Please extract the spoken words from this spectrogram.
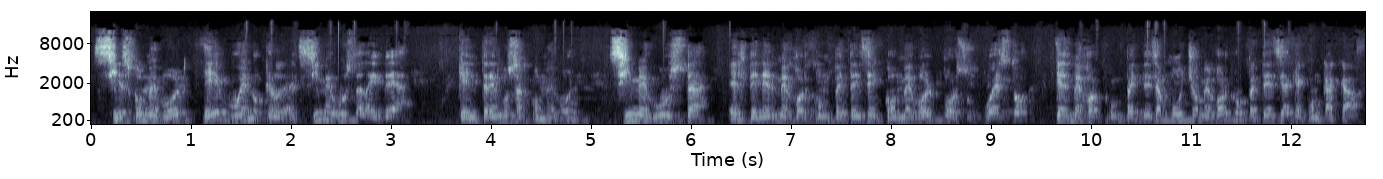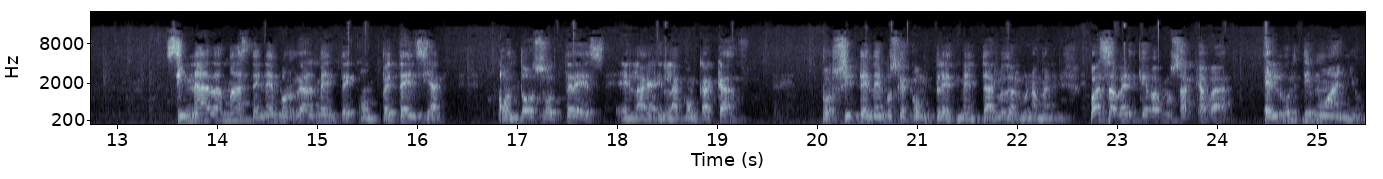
si es Comebol, qué bueno que sí me gusta la idea que entremos a Comebol. Sí me gusta el tener mejor competencia y Comebol, por supuesto, que es mejor competencia, mucho mejor competencia que con CACAF. Si nada más tenemos realmente competencia con dos o tres en la, en la CONCACAF, por sí tenemos que complementarlo de alguna manera. Vas a ver que vamos a acabar. El último año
